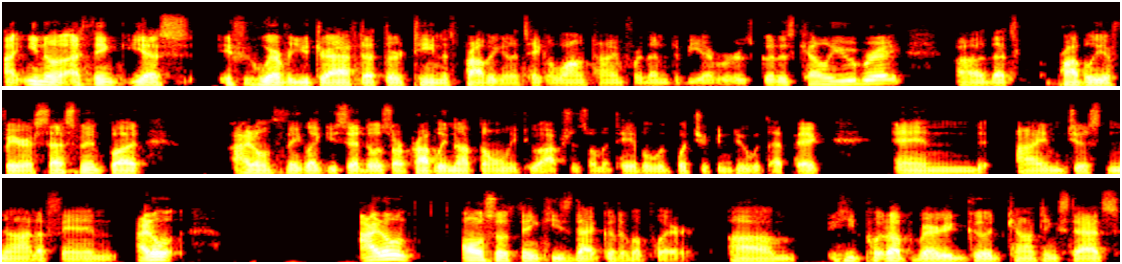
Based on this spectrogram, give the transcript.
I, you know, I think yes, if whoever you draft at 13, it's probably going to take a long time for them to be ever as good as Kelly Oubre. Uh, that's probably a fair assessment, but I don't think, like you said, those are probably not the only two options on the table with what you can do with that pick. And I'm just not a fan. I don't. I don't also think he's that good of a player. Um, he put up very good counting stats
